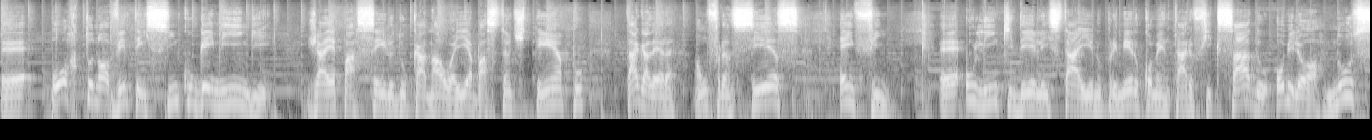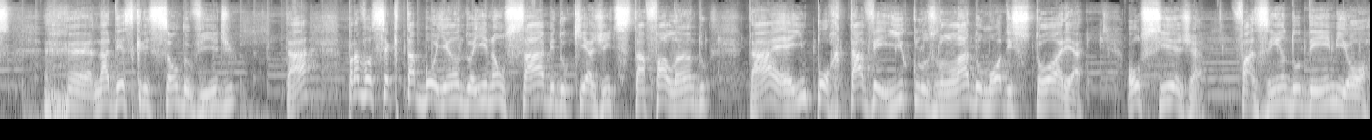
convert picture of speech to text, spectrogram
é, Porto 95 Gaming. Já é parceiro do canal aí há bastante tempo tá, galera? É um francês, enfim. É, o link dele está aí no primeiro comentário fixado, ou melhor, nos na descrição do vídeo, tá? Para você que tá boiando aí, não sabe do que a gente está falando, tá? É importar veículos lá do modo história, ou seja, fazendo DMO.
